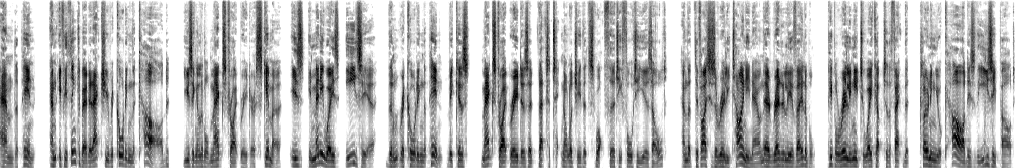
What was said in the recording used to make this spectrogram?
and the pin. And if you think about it, actually recording the card using a little magstripe reader, a skimmer, is in many ways easier than recording the pin because magstripe readers, are, that's a technology that's what, 30, 40 years old? And the devices are really tiny now and they're readily available. People really need to wake up to the fact that cloning your card is the easy part.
